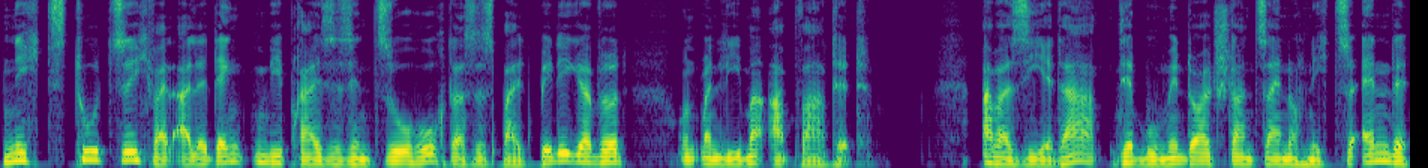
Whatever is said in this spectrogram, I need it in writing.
Nichts tut sich, weil alle denken, die Preise sind so hoch, dass es bald billiger wird und man lieber abwartet. Aber siehe da, der Boom in Deutschland sei noch nicht zu Ende.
